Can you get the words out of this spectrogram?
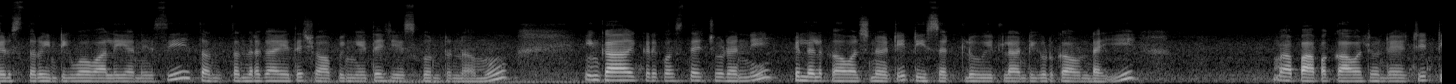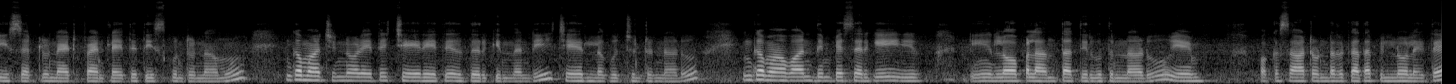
ఏడుస్తారు ఇంటికి పోవాలి అనేసి తొందరగా అయితే షాపింగ్ అయితే చేసుకుంటున్నాము. ఇంకా ఇక్కడికి వస్తే చూడండి పిల్లలకు కావాల్సినవి టీ షర్ట్లు ఇట్లాంటివి కూడా ఉన్నాయి మా పాపకు కావాల్సినవి టీ షర్ట్లు నైట్ ప్యాంట్లు అయితే తీసుకుంటున్నాము. ఇంకా మా చిన్నోడైతే చైర్ అయితే దొరికిందండి చైర్లో కూర్చుంటున్నాడు. ఇంకా మా వాడిని దింపేసరికి లోపల అంతా తిరుగుతున్నాడు. ఏం ఒకసారి ఉండరు కదా పిల్లోలైతే.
